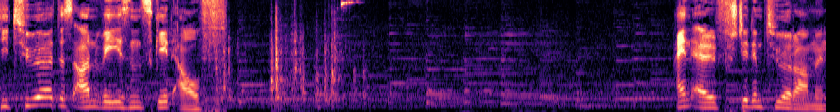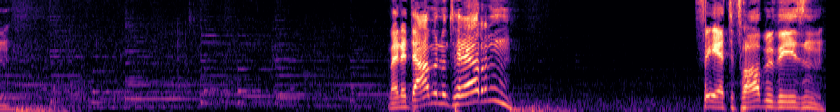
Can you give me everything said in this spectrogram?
Die Tür des Anwesens geht auf. Ein Elf steht im Türrahmen. Meine Damen und Herren, verehrte Fabelwesen,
